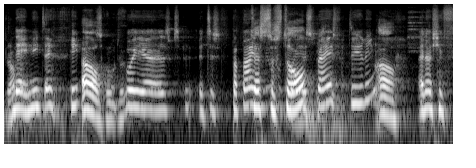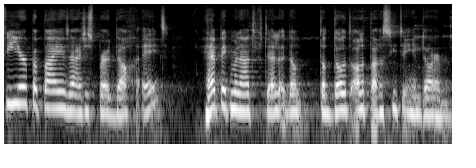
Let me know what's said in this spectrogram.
Ja? nee, niet tegen griep. Oh. Het is goed voor je, het is papaya Testosteron? voor je spijsvertering. Oh, En als je vier papayazaadjes per dag eet, heb ik me laten vertellen, dan, dat doodt alle parasieten in je darmen.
